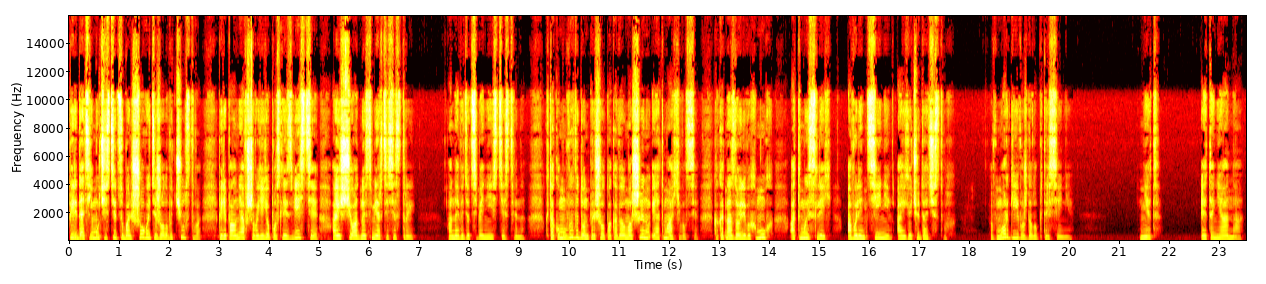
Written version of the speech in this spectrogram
передать ему частицу большого и тяжелого чувства, переполнявшего ее после известия о еще одной смерти сестры. Она ведет себя неестественно. К такому выводу он пришел, пока вел машину, и отмахивался, как от назойливых мух, от мыслей о Валентине, о ее чудачествах. В морге его ждало потрясение. «Нет, это не она», —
